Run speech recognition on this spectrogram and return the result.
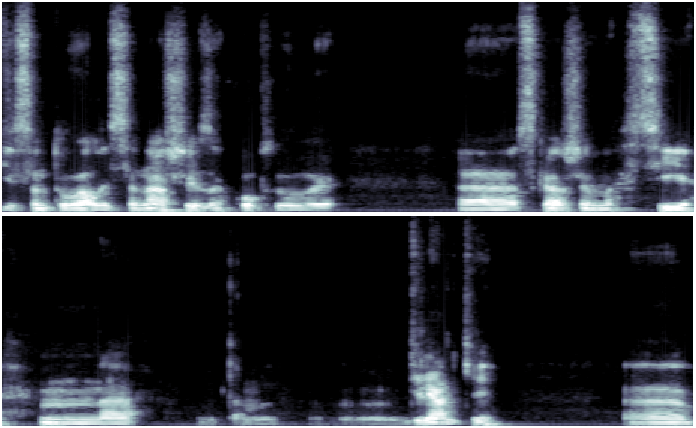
десантувалися наші, захоплювали, е, скажімо, е, там ділянки, е,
